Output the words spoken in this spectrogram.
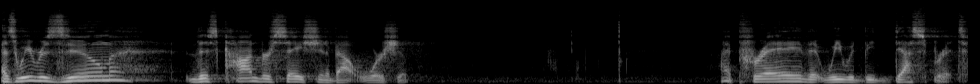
As we resume this conversation about worship, I pray that we would be desperate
